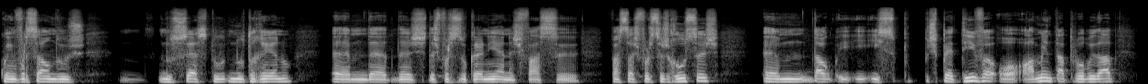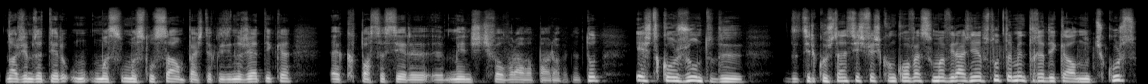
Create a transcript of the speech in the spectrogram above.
com a inversão dos, no sucesso do, no terreno um, da, das, das forças ucranianas face, face às forças russas, um, isso perspectiva ou aumenta a probabilidade de nós vamos a ter uma, uma solução para esta crise energética uh, que possa ser uh, menos desfavorável para a Europa. todo este conjunto de, de circunstâncias fez com que houvesse uma viragem absolutamente radical no discurso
